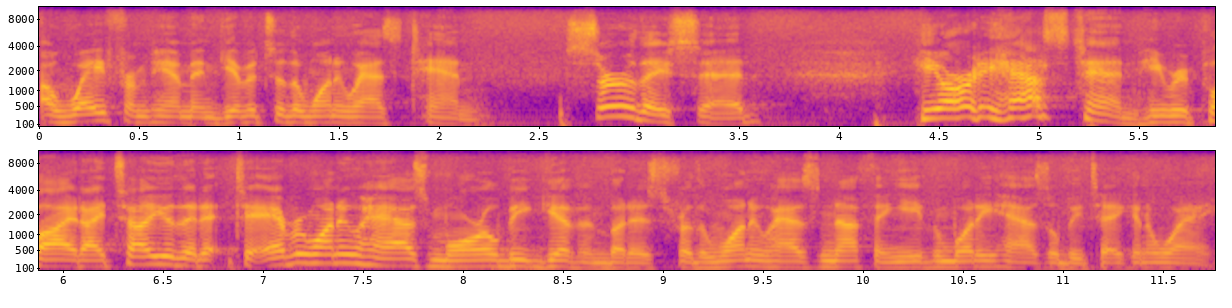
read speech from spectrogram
away from him and give it to the one who has ten. Sir, they said, he already has ten. He replied, I tell you that to everyone who has, more will be given, but as for the one who has nothing, even what he has will be taken away.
